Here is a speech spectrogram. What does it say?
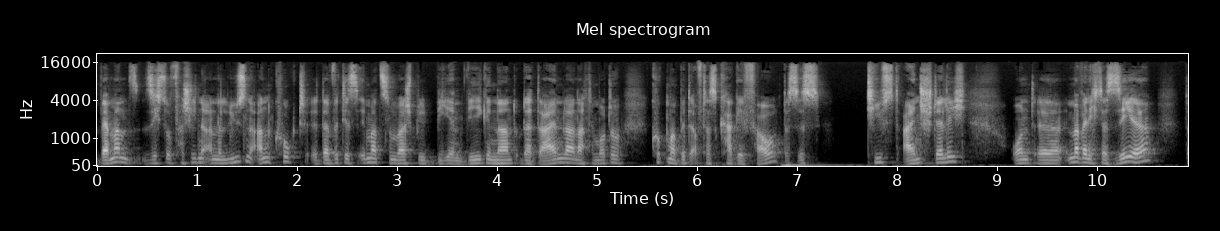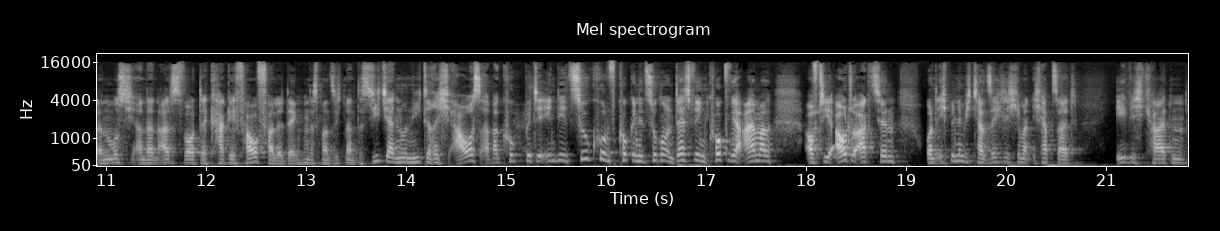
wenn man sich so verschiedene Analysen anguckt, da wird jetzt immer zum Beispiel BMW genannt oder Daimler nach dem Motto, guck mal bitte auf das KGV, das ist tiefst einstellig. Und äh, immer wenn ich das sehe, dann muss ich an dein altes Wort der KGV-Falle denken, dass man sich dann, das sieht ja nur niedrig aus, aber guck bitte in die Zukunft, guck in die Zukunft. Und deswegen gucken wir einmal auf die Autoaktien. Und ich bin nämlich tatsächlich jemand, ich habe seit Ewigkeiten,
